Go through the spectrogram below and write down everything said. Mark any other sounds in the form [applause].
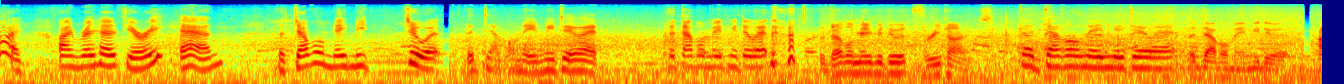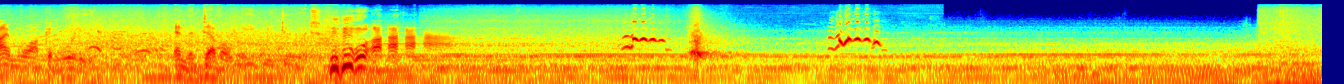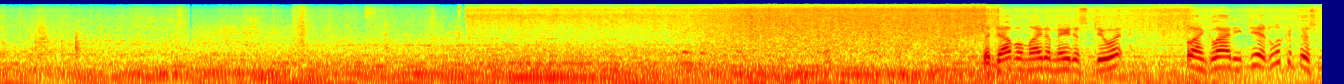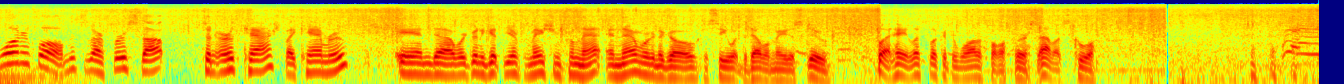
Hi, I'm Redheaded Fury, and the devil made me do it. The devil made me do it. The devil made me do it. [laughs] The devil made me do it three times. The devil made me do it. The devil made me do it. I'm walking Woody, and the devil made me do it. [laughs] The devil might have made us do it, but I'm glad he did. Look at this waterfall. This is our first stop. It's an earth cache by Camroo, and uh, we're going to get the information from that, and then we're going to go to see what the devil made us do. But hey, let's look at the waterfall first. That looks cool. [laughs]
